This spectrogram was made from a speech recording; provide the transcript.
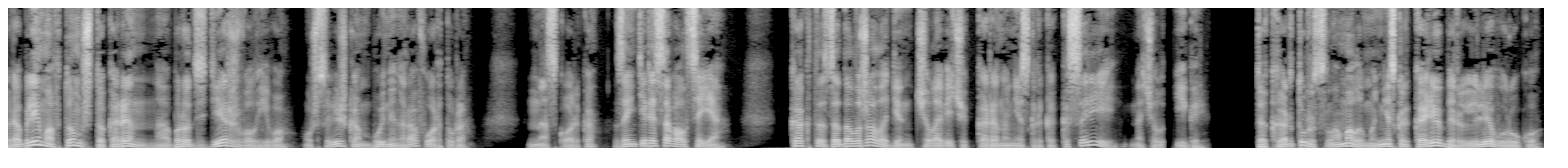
Проблема в том, что Карен, наоборот, сдерживал его. Уж слишком буйный нрав у Артура. Насколько? Заинтересовался я. Как-то задолжал один человечек Карену несколько косарей, начал Игорь. Так Артур сломал ему несколько ребер и левую руку.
